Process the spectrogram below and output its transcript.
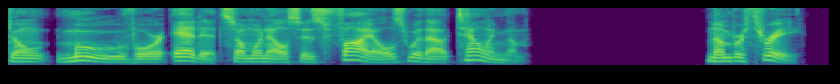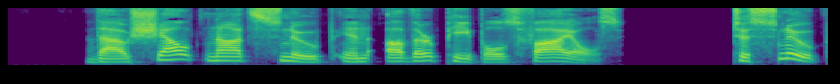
Don't move or edit someone else's files without telling them. Number three, Thou shalt not snoop in other people's files. To snoop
